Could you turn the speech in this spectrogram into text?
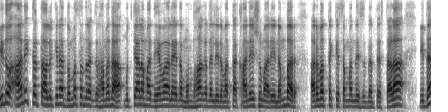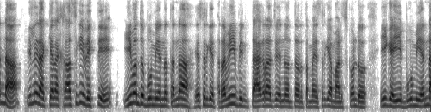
ಇದು ಆನೇಕಲ್ ತಾಲೂಕಿನ ದೊಮ್ಮಸಂದ್ರ ಗ್ರಾಮದ ಮುತ್ಯಾಲಮ್ಮ ದೇವಾಲಯದ ಮುಂಭಾಗದಲ್ಲಿರುವಂತಹ ಕಾನೇಶುಮಾರಿ ನಂಬರ್ ಅರವತ್ತಕ್ಕೆ ಸಂಬಂಧಿಸಿದಂತೆ ಸ್ಥಳ. ಇದನ್ನ ಇಲ್ಲಿನ ಕೆಲ ಖಾಸಗಿ ವ್ಯಕ್ತಿ ಈ ಒಂದು ಭೂಮಿಯನ್ನು ತನ್ನ ಹೆಸರಿಗೆ ರವಿ ಬಿನ್ ತ್ಯಾಗರಾಜು ಎನ್ನುವಂಥವ್ರು ತಮ್ಮ ಹೆಸರಿಗೆ ಮಾಡಿಸ್ಕೊಂಡು ಈಗ ಈ ಭೂಮಿಯನ್ನ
